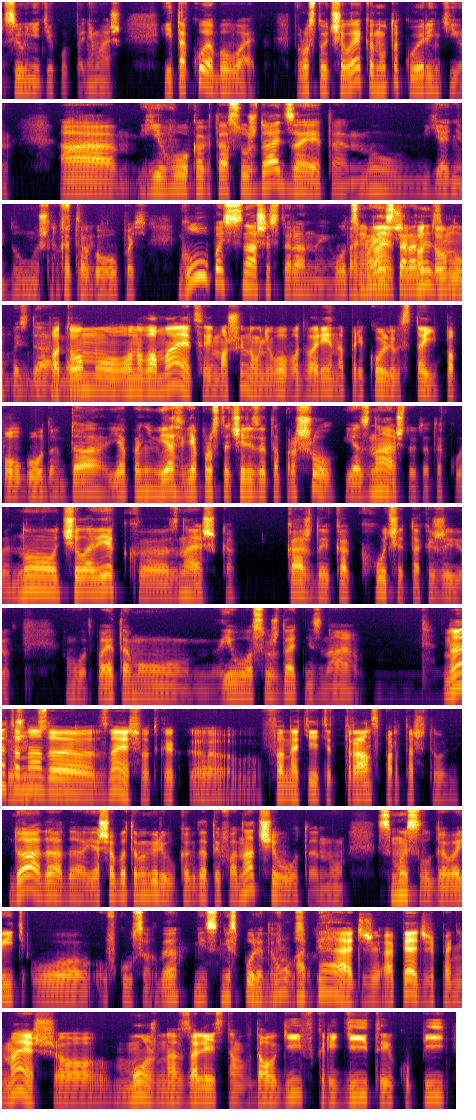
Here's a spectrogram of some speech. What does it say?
слюни текут, понимаешь? И такое бывает. Просто у человека, ну, такой ориентир. А его как-то осуждать за это, ну, я не думаю, что Так это стоит. глупость. Глупость с нашей стороны. Вот с моей Понимаешь, стороны потом, глупость, да. но- потом он ломается, и машина у него во дворе на приколе стоит по полгода. Да, я понимаю. Я, я просто через это прошел. Я знаю, что это такое. Но человек, э, знаешь, как каждый как хочет, так и живет. Вот, поэтому его осуждать не знаю. Но это надо, знаешь, вот как э, фанатеть от транспорта, что ли. Да, да, да, я же об этом и говорю. Когда ты фанат чего-то, ну, смысл говорить о вкусах, да? Не, не спорят о Ну, вкусах. опять же, опять же, понимаешь, о, можно залезть там в долги, в кредиты, купить,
